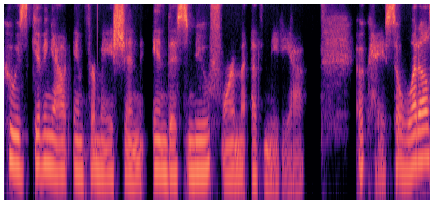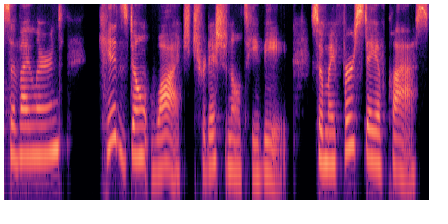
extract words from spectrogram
who is giving out information in this new form of media. Okay, so what else have I learned? kids don't watch traditional TV. So, my first day of class,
